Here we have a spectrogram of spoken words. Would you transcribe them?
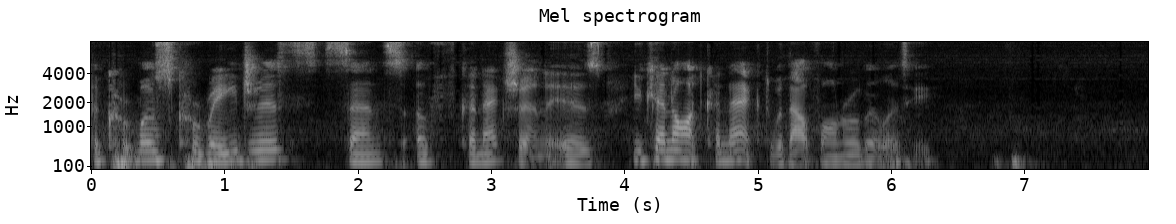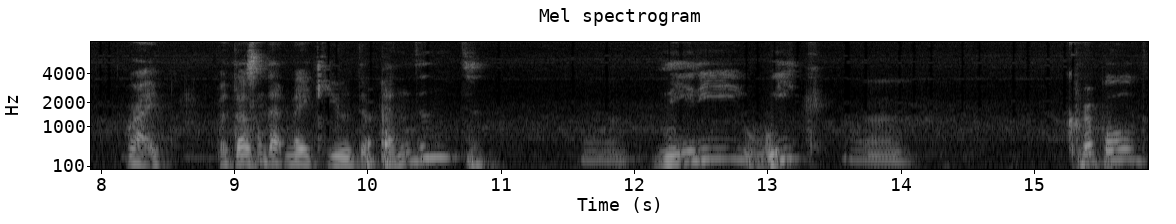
The cou- most courageous sense of connection is you cannot connect without vulnerability. Right. But doesn't that make you dependent? Needy? Weak? Crippled?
